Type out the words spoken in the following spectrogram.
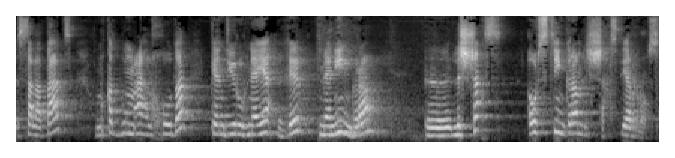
سلطات ونقدموا معاه الخضر. كنديروا هنايا غير 80 غرام. للشخص أو 60 غرام للشخص ديال الرز.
